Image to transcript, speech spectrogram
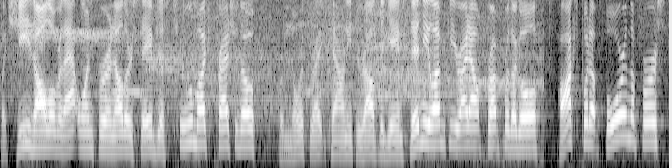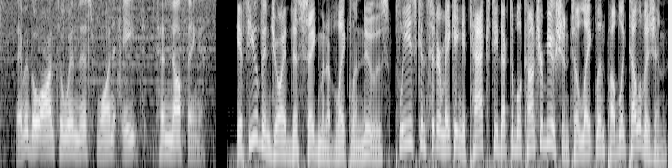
but she's all over that one for another save. Just too much pressure though from North Wright County throughout the game. Sydney Lemke right out front for the goal. Hawks put up four in the first. They would go on to win this one 8 to nothing. If you've enjoyed this segment of Lakeland News, please consider making a tax-deductible contribution to Lakeland Public Television.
